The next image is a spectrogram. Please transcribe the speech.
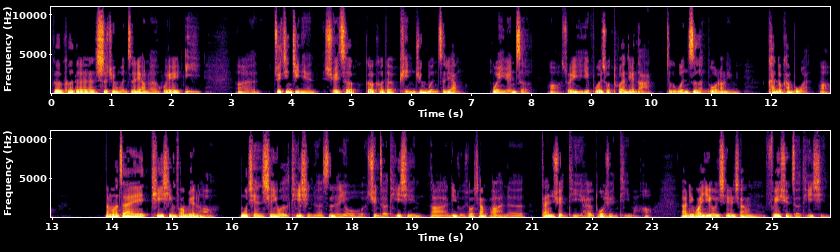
各科的试卷文字量呢会以呃最近几年学测各科的平均文字量为原则啊，所以也不会说突然间啊这个文字很多让你。看都看不完啊！那么在题型方面哈，目前现有的题型呢是有选择题型啊，例如说像包含了单选题还有多选题嘛哈。那另外也有一些像非选择题型，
